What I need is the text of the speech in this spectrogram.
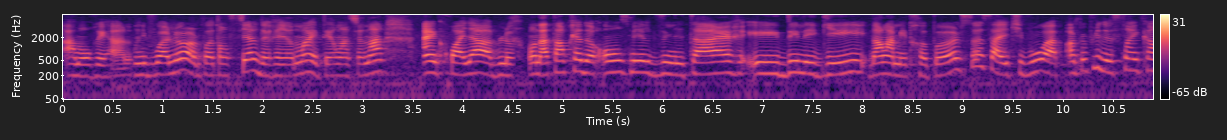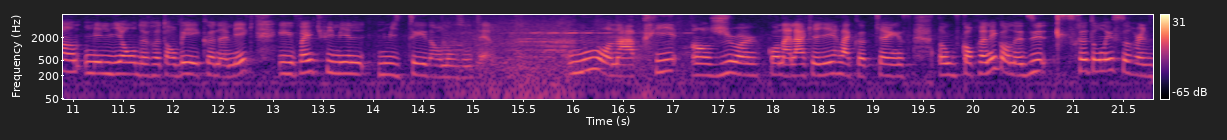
à Montréal. On y voit là un potentiel de rayonnement international incroyable. On attend près de 11 000 dignitaires et délégués dans la métropole. Ça, ça équivaut à un peu plus de 50 millions de retombées économiques et 28 000 nuitées dans nos hôtels. Nous, on a appris en juin qu'on allait accueillir la COP 15. Donc, vous comprenez qu'on a dû se retourner sur une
